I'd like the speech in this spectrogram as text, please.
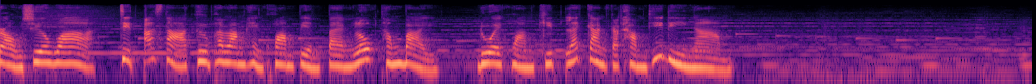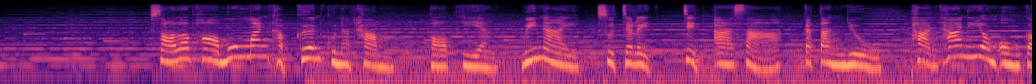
เราเชื่อว่า จิตอาสาคือพลังแห่งความเปลี่ยนแปลงโลกทั้งใบ ด้วยความคิดและการกระทำที่ดีงามสรพมุ่งมั่นขับเคลื่อนคุณธรรม พอเพียง วินัย สุจริต จิตอาสา กตัญญูผ่านค่านิยมองค์ก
